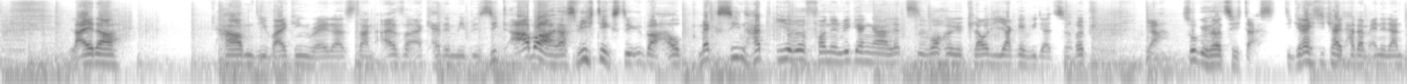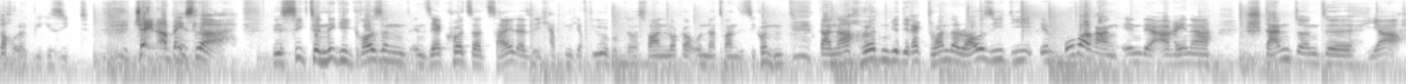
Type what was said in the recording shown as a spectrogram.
leider haben die Viking Raiders dann Alpha Academy besiegt. Aber das Wichtigste überhaupt, Maxine hat ihre von den Wikinger letzte Woche geklaute Jacke wieder zurück. Ja, so gehört sich das. Die Gerechtigkeit hat am Ende dann doch irgendwie gesiegt. Jaina Baszler besiegte Nikki Grossen in sehr kurzer Zeit. Also ich habe nicht auf die Uhr geguckt, das waren locker unter 20 Sekunden. Danach hörten wir direkt Ronda Rousey, die im Oberrang in der Arena stand und äh, ja,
